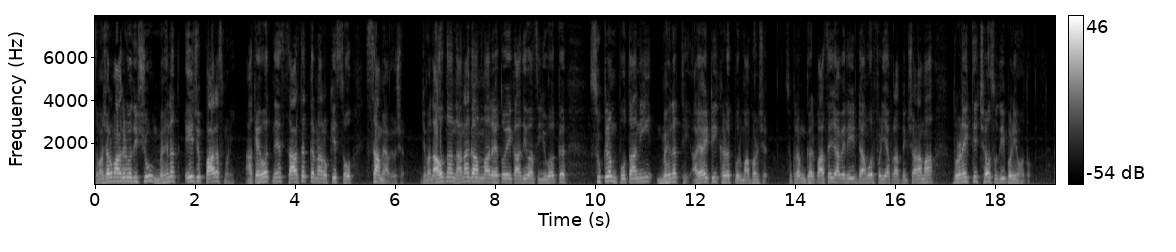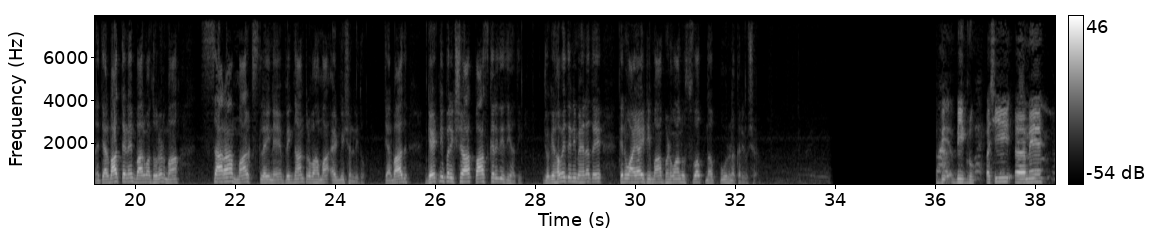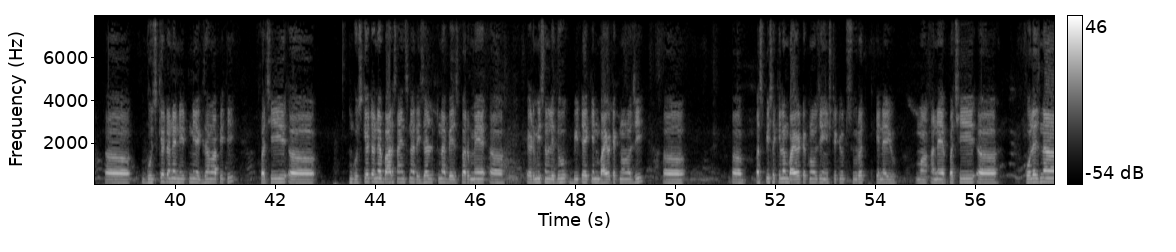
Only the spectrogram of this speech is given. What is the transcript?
સમાચારોમાં આગળ વધીશું. મહેનત એ જ પારસમણી. આ કહેવતને સાર્થક કરનારો કિસ્સો સામે આવ્યો છે. જેમાં દાહોદના નાના ગામમાં રહેતો એક આદિવાસી યુવક સુક્રમ પોતાની મહેનતથી આઈઆઈટી ખડગપુરમાં ભણશે. સુક્રમ ઘર પાસે જ આવેલી ડામોર ફળિયા પ્રાથમિક શાળામાં ધોરણ એકથી છ સુધી ભણ્યો હતો. અને ત્યારબાદ તેણે બારમા ધોરણમાં સારા માર્ક્સ લઈને વિજ્ઞાન પ્રવાહમાં એડમિશન લીધું. ત્યારબાદ ગેટની પરીક્ષા પાસ કરી દીધી હતી. જોકે હવે તેની મહેનતે તેનું આઈઆઈટીમાં ભણવાનું સ્વપ્ન પૂર્ણ કર્યું છે. B group. પછી મેં ગુજકેટ અને નીટની એક્ઝામ આપી હતી. પછી ગુજકેટ અને બાર સાયન્સના રિઝલ્ટના બેઝ પર મેં એડમિશન લીધું B Tech in biotechnology Aspee Shakilam biotechnology institute Surat એનઆઈયુમાં અને પછી કોલેજના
